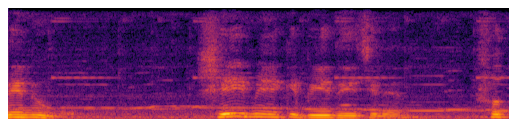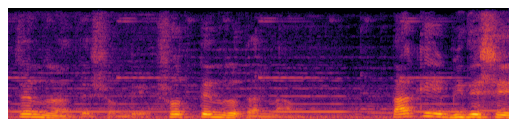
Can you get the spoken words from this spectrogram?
রেণু। সেই মেয়েকে বিয়ে দিয়েছিলেন সত্যেন্দ্রনাথের সঙ্গে, সত্যেন্দ্র তার নাম। তাকে বিদেশে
